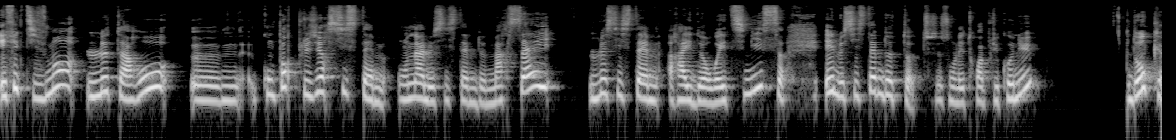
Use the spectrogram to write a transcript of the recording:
Effectivement, le tarot euh, comporte plusieurs systèmes. On a le système de Marseille, le système Rider-Waite-Smith et le système de Thoth. Ce sont les trois plus connus. Donc,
